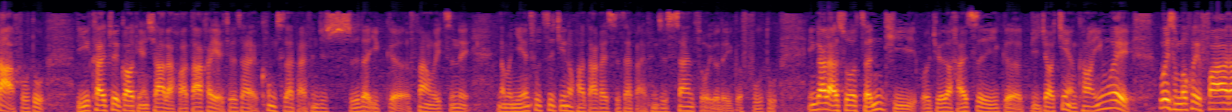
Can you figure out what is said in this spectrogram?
大幅度，离开最高点下来的话，大概也就在控制在百分之十的一个范围之内。那么年初至今的话，大概是在百分之三左右的一个幅度。应该来说，整体我觉得还是一个比较健康。因为为什么会发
